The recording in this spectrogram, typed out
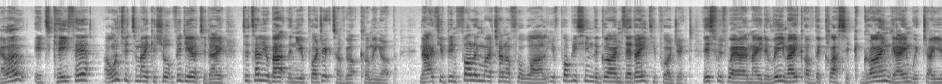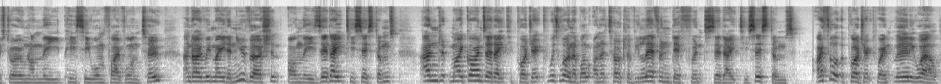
Hello, it's Keith here. I wanted to make a short video today to tell you about the new project I've got coming up. Now, if you've been following my channel for a while, you've probably seen the Grime Z80 project. This was where I made a remake of the classic Grime game, which I used to own on the PC1512, and I remade a new version on the Z80 systems, and my Grime Z80 project was runnable on a total of 11 different Z80 systems. I thought the project went really well,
